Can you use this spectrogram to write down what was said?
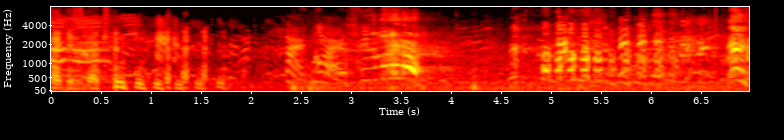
gek is het ook. Kom maar, schiet er maar in! Is!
